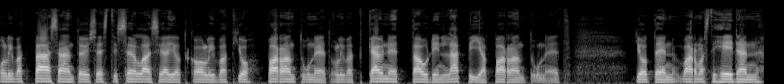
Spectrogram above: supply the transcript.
olivat pääsääntöisesti sellaisia, jotka olivat jo parantuneet, olivat käyneet taudin läpi ja parantuneet. Joten varmasti heidän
